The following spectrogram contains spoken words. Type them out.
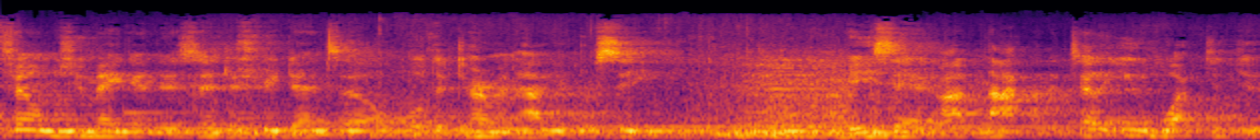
films you make in this industry, Denzel, will determine how you proceed. He said, I'm not going to tell you what to do,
